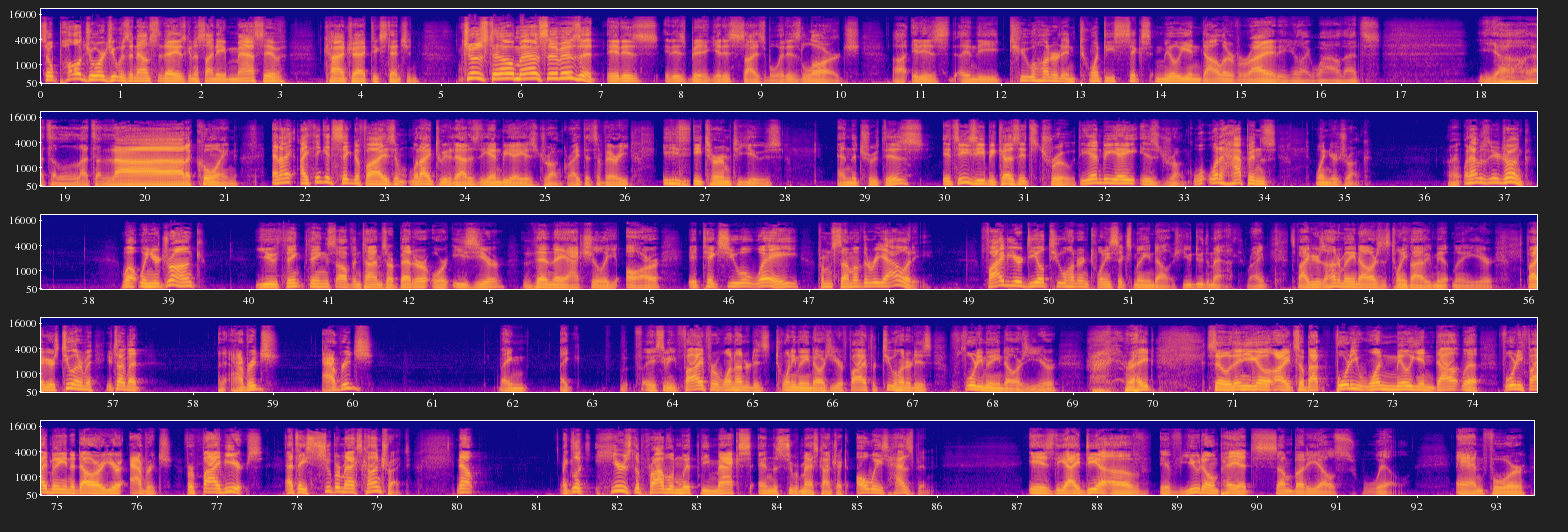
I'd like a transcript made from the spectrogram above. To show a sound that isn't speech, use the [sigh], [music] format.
So, Paul George, it was announced today, is going to sign a massive contract extension. Just how massive is it? It is. It is big. It is sizable. It is large. Uh, it is in the two hundred and twenty-six million dollar variety. And you're like, wow, that's yeah, that's a that's a lot of coin. And I, I think it signifies, and what I tweeted out is the NBA is drunk, right? That's a very easy term to use. And the truth is, it's easy because it's true. The NBA is drunk. What, what happens when you're drunk? Right? What happens when you're drunk? Well, when you're drunk, you think things oftentimes are better or easier than they actually are. It takes you away from some of the reality. Five year deal, $226 million. You do the math, right? It's five years, $100 million. It's $25 million a year. Five years, $200 million. You're talking about an average average, like excuse me, five for 100 is $20 million a year. Five for 200 is $40 million a year, [laughs] right? So then you go, all right, so about $41 million, well, 45 million a dollar a year average for five years. That's a super max contract. Now, like, look, here's the problem with the max and the super max contract. Always has been is the idea of if you don't pay it, somebody else will. And for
